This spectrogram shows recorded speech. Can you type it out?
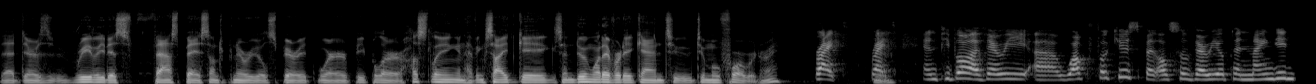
That there's really this fast-paced entrepreneurial spirit where people are hustling and having side gigs and doing whatever they can to to move forward. Right. Right. Right. Yeah and people are very uh, work focused but also very open minded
